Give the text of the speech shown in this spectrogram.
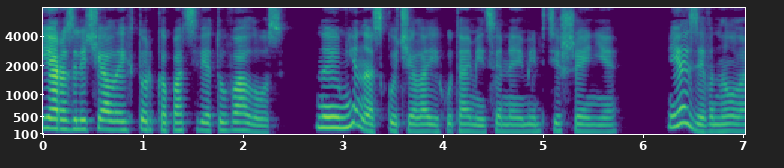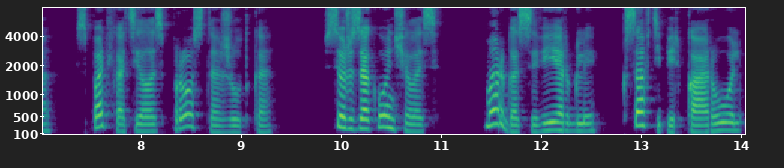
Я различала их только по цвету волос, но и мне наскучило их утомительное мельтешение. Я зевнула. Спать хотелось просто жутко. Все же закончилось. Марга свергли, Ксав теперь король.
